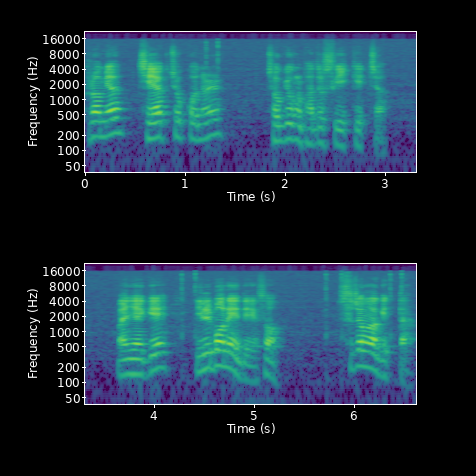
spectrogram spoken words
그러면 제약 조건을 적용을 받을 수 있겠죠. 만약에 1번에 대해서 수정하겠다.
